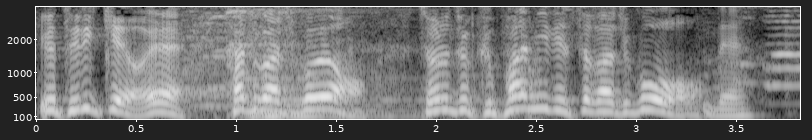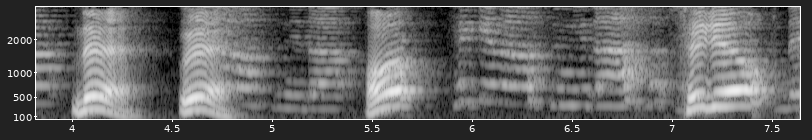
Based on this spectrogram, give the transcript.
이거 드릴게요. 예, 가져가시고요. 저는 좀 급한 일이 있어가지고. 네. 네, 왜? 어? 세 개 나왔습니다. 세 개요? 네.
